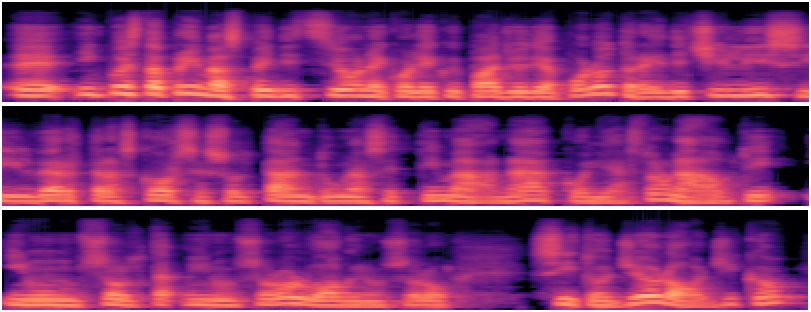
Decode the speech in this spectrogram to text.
Eh, in questa prima spedizione con l'equipaggio di Apollo 13, Lee Silver trascorse soltanto una settimana con gli astronauti in un, solta- in un solo luogo, in un solo sito geologico,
